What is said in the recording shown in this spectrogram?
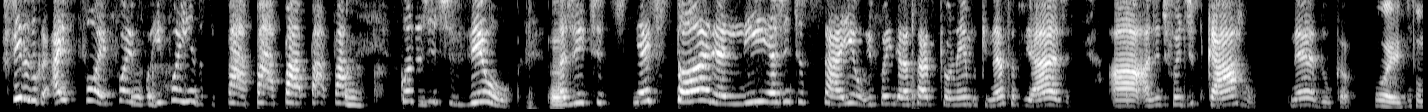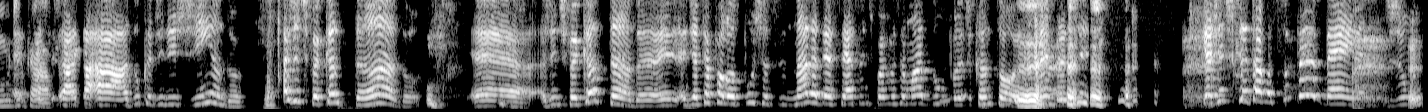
filho do Aí foi, foi, foi, e foi indo assim, pá, pá, pá, pá, pá. Quando a gente viu, a gente tinha a história ali, a gente saiu, e foi engraçado que eu lembro que nessa viagem, a, a gente foi de carro, né, Duca? Foi, fomos de é, carro. A, a, a Duca dirigindo, a gente foi cantando, é, a gente foi cantando. É, a gente até falou, puxa, se nada der certo, a gente pode fazer uma dupla de cantores. Lembra disso? Que a gente cantava super bem, né? Juntos.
